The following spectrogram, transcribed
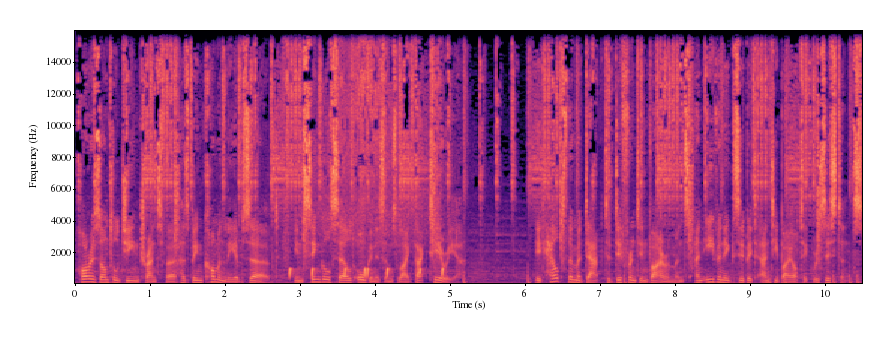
Horizontal gene transfer has been commonly observed in single-celled organisms like bacteria. It helps them adapt to different environments and even exhibit antibiotic resistance.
